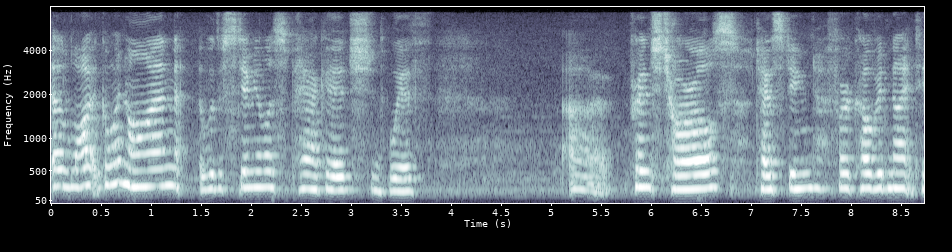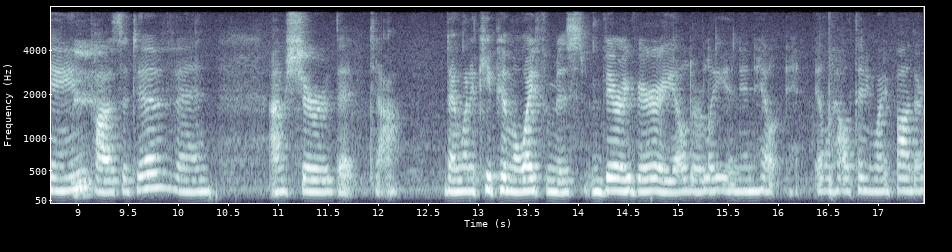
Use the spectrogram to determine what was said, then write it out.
a lot going on with the stimulus package with uh, Prince Charles testing for COVID 19 positive, and I'm sure that uh, they want to keep him away from his very, very elderly and in health, ill health anyway, father,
